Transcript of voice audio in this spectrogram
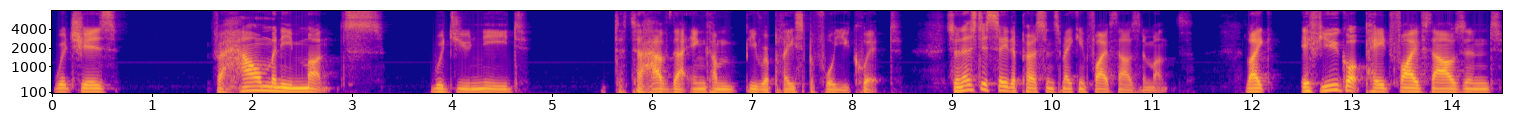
which is for how many months would you need to, to have that income be replaced before you quit? So let's just say the person's making 5000 a month. Like if you got paid 5000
